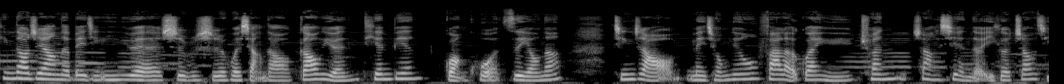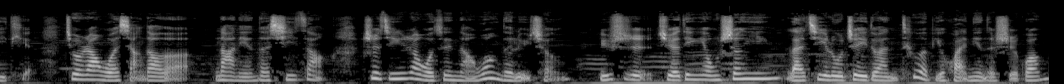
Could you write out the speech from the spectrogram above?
听到这样的背景音乐，是不是会想到高原、天边、广阔、自由呢？今早美琼妞发了关于川藏线的一个召集帖，就让我想到了那年的西藏，至今让我最难忘的旅程。于是决定用声音来记录这一段特别怀念的时光。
